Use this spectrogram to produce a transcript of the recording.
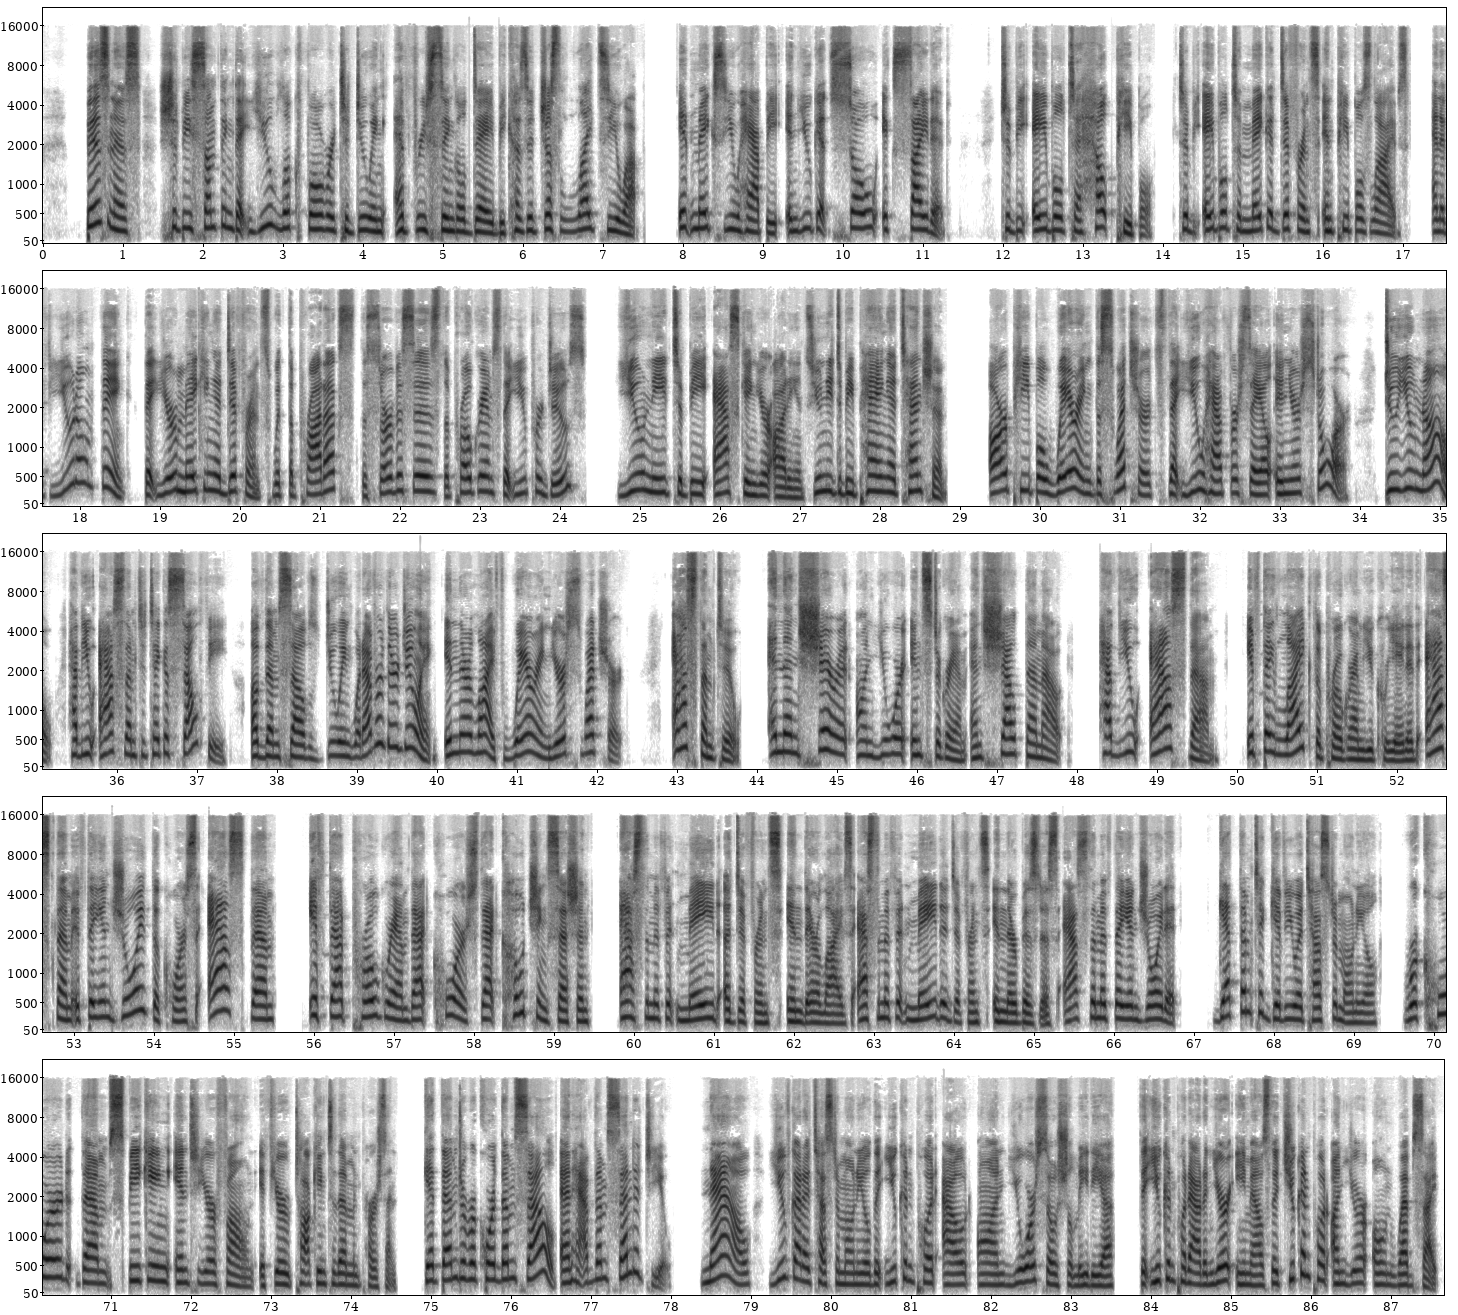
Business should be something that you look forward to doing every single day because it just lights you up. It makes you happy and you get so excited to be able to help people, to be able to make a difference in people's lives. And if you don't think that you're making a difference with the products, the services, the programs that you produce, you need to be asking your audience. You need to be paying attention are people wearing the sweatshirts that you have for sale in your store? Do you know? Have you asked them to take a selfie of themselves doing whatever they're doing in their life, wearing your sweatshirt? Ask them to, and then share it on your Instagram and shout them out. Have you asked them if they like the program you created? Ask them if they enjoyed the course. Ask them if that program, that course, that coaching session, ask them if it made a difference in their lives. Ask them if it made a difference in their business. Ask them if they enjoyed it. Get them to give you a testimonial. Record them speaking into your phone if you're talking to them in person. Get them to record themselves and have them send it to you. Now you've got a testimonial that you can put out on your social media that you can put out in your emails that you can put on your own website.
